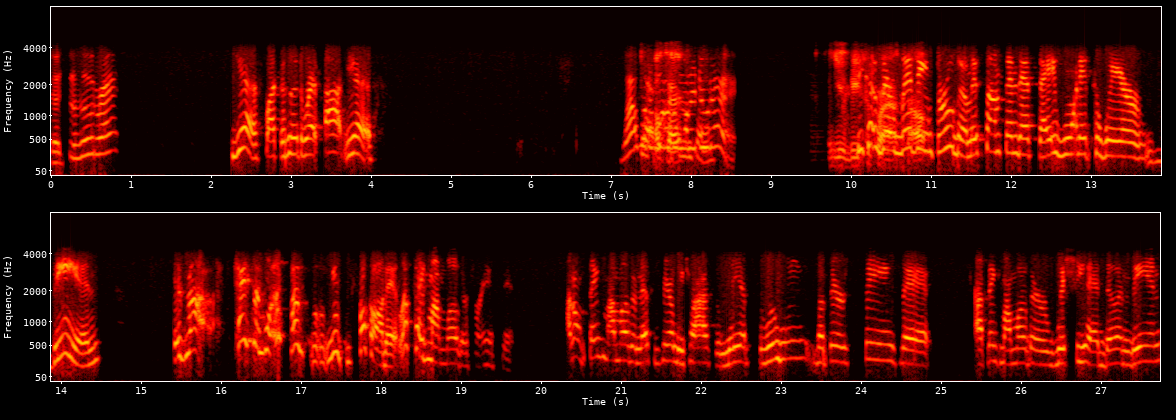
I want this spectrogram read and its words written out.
the, the hood rat? Yes, like a hood rat thought. Yes. Why would Yeah, a mother okay. want to do that? You'd be because they're living through them. It's something that they wanted to wear then. It's not. Case in point, let's, let's, fuck all that. Let's take my mother for instance. I don't think my mother necessarily tries to live through me, but there's things that I think my mother wished she had done then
